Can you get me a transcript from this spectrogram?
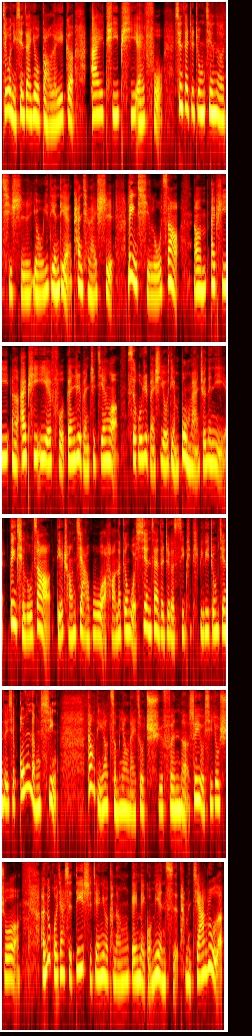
结果你现在又搞了一个 ITPF，现在这中间呢，其实有一点点看起来是另起炉灶。嗯 IP 呃 IPEF 跟日本之间哦，似乎日本是有点不满，觉得你另起炉灶、叠床架屋哦。好，那跟我现在的这个 CPTPP 中间的一些功能性。到底要怎么样来做区分呢？所以有些就说，很多国家是第一时间，因为可能给美国面子，他们加入了。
